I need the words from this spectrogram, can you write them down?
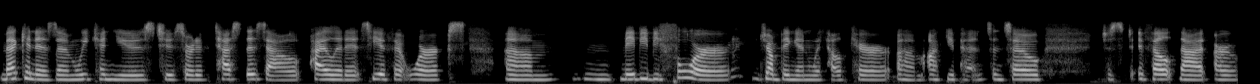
mechanism we can use to sort of test this out pilot it see if it works um, maybe before jumping in with healthcare um, occupants? And so just it felt that our,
